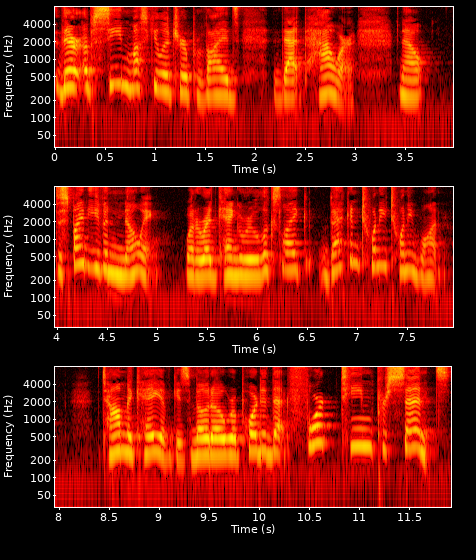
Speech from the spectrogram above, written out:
their obscene musculature provides that power. Now, despite even knowing what a red kangaroo looks like, back in 2021, Tom McKay of Gizmodo reported that 14%,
